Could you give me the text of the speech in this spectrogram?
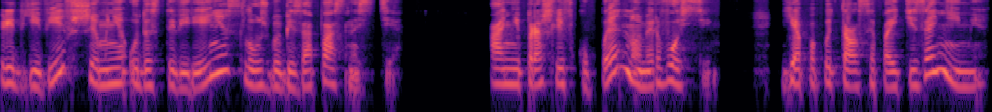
предъявившие мне удостоверение службы безопасности. Они прошли в купе номер восемь. Я попытался пойти за ними,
